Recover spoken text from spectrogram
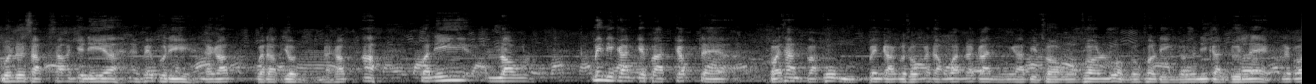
คุณเรือศักดิ์สางเจเนียในเพชรบุรีนะครับประดับยนต์นะครับอะวันนี้เราไม่มีการเก็บบัตรครับแต่ ขอให้ท่านประพุ่มเป็นการกุศลกระดังวัดและกันงานปิดทองหลวงพ่อร่วมหลวงพ่อลิงวันนี้การคืนแรก แล้วก็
